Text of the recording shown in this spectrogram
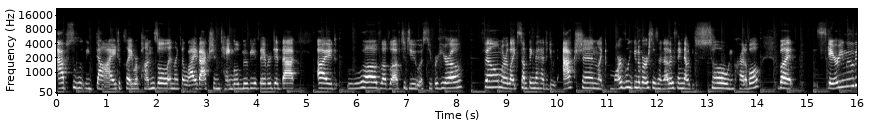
absolutely die to play Rapunzel in like the live action Tangled movie if they ever did that. I'd love, love, love to do a superhero film or like something that had to do with action. Like Marvel Universe is another thing that would be so incredible. But scary movie,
